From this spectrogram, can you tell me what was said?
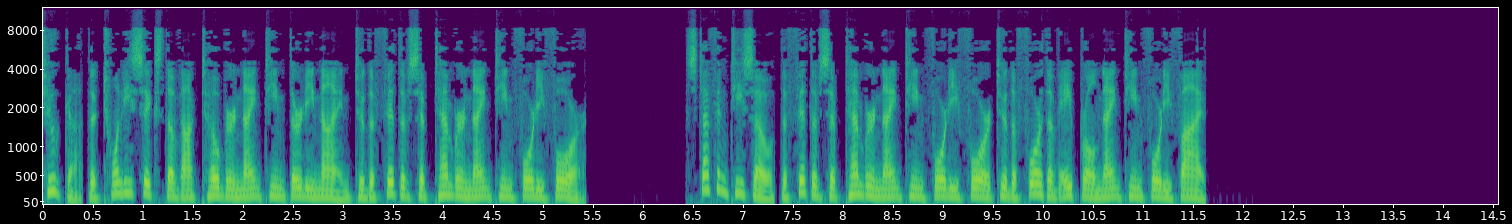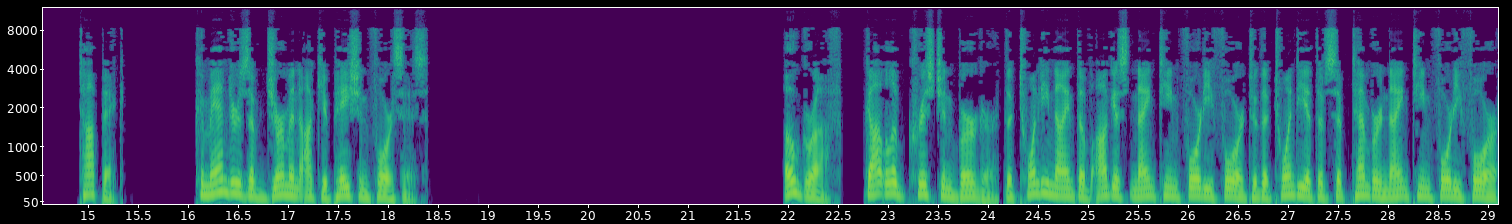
Tuka, the 26th of October 1939 to the 5th of September 1944. Stefan Tiso, the 5th of September 1944 to the 4th of April 1945. Topic: Commanders of German occupation forces Ogruff. Gottlob Christian Berger, the 29th of August 1944 to the 20th of September 1944.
